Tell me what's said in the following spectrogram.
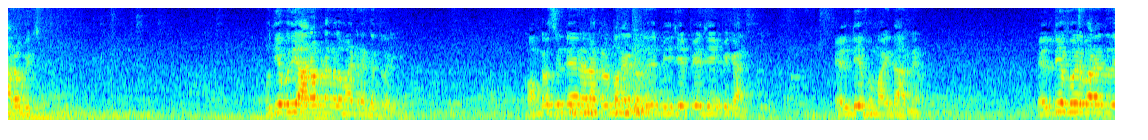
ആരോപിച്ച് പുതിയ പുതിയ ആരോപണങ്ങളുമായിട്ട് രംഗത്ത് വരിക കോൺഗ്രസിന്റെ നേതാക്കൾ പറയുന്നത് ബി ജെ പിയെ ജയിപ്പിക്കാൻ എൽ ഡി എഫുമായി ധാരണയുണ്ട്. എൽ ഡി എഫ് പറയുന്നത്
